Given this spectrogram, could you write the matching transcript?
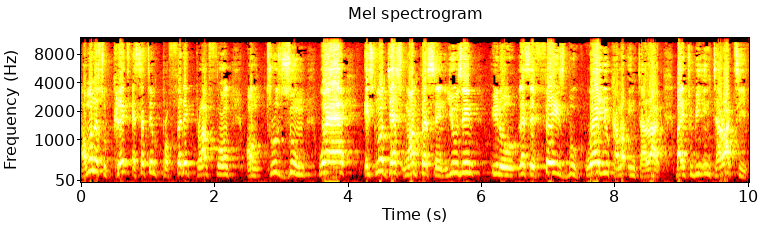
I want us to create a certain prophetic platform on through Zoom where it's not just one person using, you know, let's say Facebook where you cannot interact, but it will be interactive.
